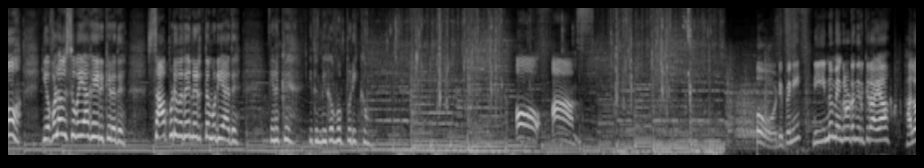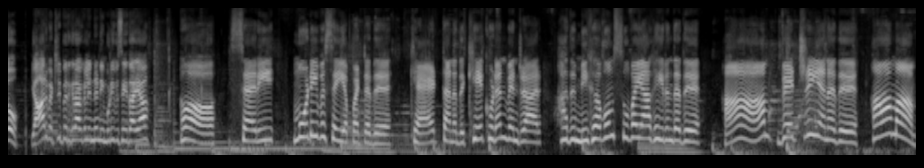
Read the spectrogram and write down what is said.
ஓ எவ்வளவு சுவையாக இருக்கிறது. சாப்பிடுவதை நிறுத்த முடியாது. எனக்கு இது மிகவும் பிடிக்கும். ஓ ஆம். ஓ டிபனி நீ இன்னும் எங்களுடன் இருக்கிறாயா ஹலோ யார் வெற்றி பெறுகிறார்கள் என்று நீ முடிவு செய்தாயா? ஓ சரி முடிவு செய்யப்பட்டது. கேட் தனது கேக்குடன் வென்றார். அது மிகவும் சுவையாக இருந்தது. ஆம் வெற்றி எனது. ஆமாம்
